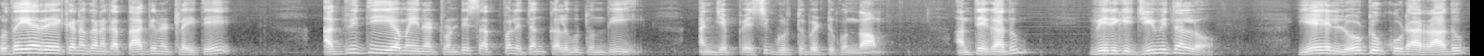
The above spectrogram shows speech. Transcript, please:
హృదయ రేఖను గనక తాకినట్లయితే అద్వితీయమైనటువంటి సత్ఫలితం కలుగుతుంది అని చెప్పేసి గుర్తుపెట్టుకుందాం. అంతేకాదు వీరికి జీవితంలో ఏ లోటు కూడా రాదు.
